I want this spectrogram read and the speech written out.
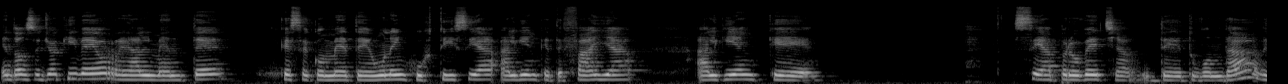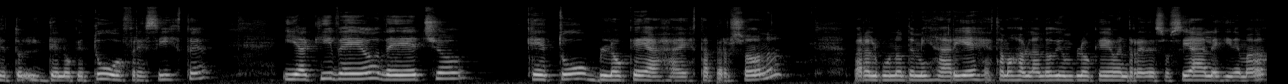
Entonces yo aquí veo realmente que se comete una injusticia, alguien que te falla, alguien que se aprovecha de tu bondad, de, de lo que tú ofreciste y aquí veo, de hecho, que tú bloqueas a esta persona. Para algunos de mis Aries estamos hablando de un bloqueo en redes sociales y demás.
